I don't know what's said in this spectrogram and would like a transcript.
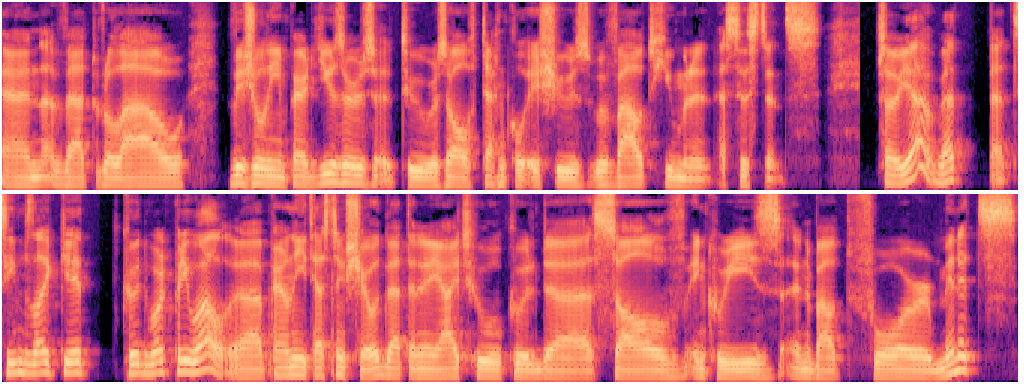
and that would allow visually impaired users to resolve technical issues without human assistance. So yeah, that that seems like it could work pretty well. Uh, apparently, testing showed that an AI tool could uh, solve inquiries in about four minutes,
